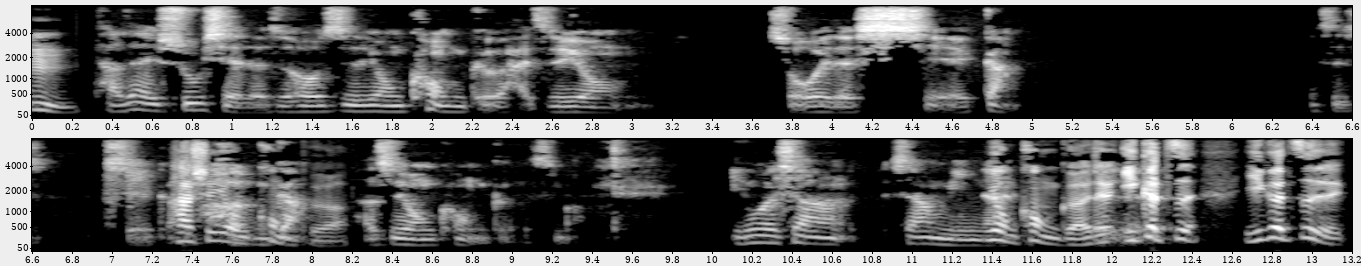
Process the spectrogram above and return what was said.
嗯，他在书写的时候是用空格还是用所谓的斜杠？是斜杠，他是用空格他是用空格是吗？因为像像闽南用空格就一个字一个字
